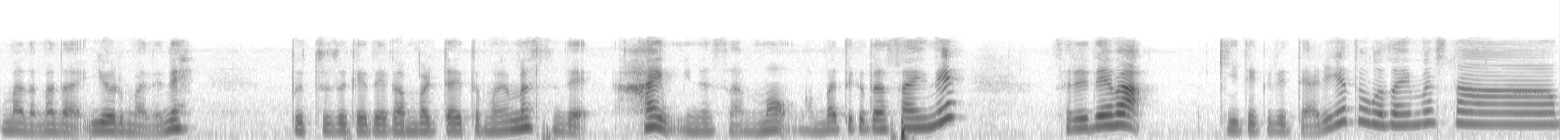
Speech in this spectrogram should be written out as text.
まだまだ夜までねぶっ続けて頑張りたいと思いますのではい皆さんも頑張ってくださいね。それでは聞いてくれてありがとうございました。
